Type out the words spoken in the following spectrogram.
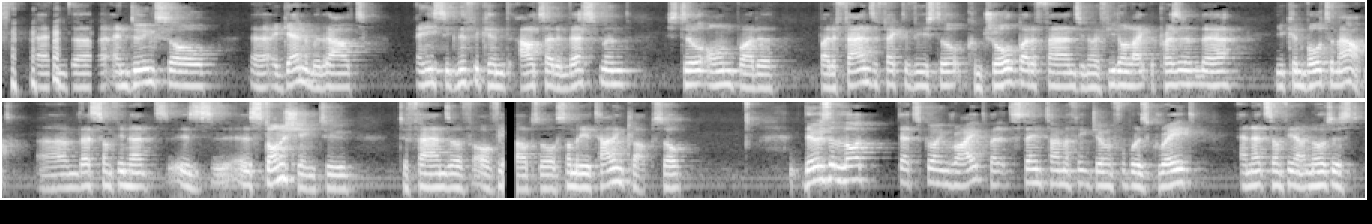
and, uh, and doing so uh, again without any significant outside investment, still owned by the by the fans effectively, still controlled by the fans. You know, if you don't like the president there, you can vote him out. Um, that's something that is astonishing to to fans of, of clubs or some of the Italian clubs. So there is a lot that's going right, but at the same time, I think German football is great, and that's something I noticed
